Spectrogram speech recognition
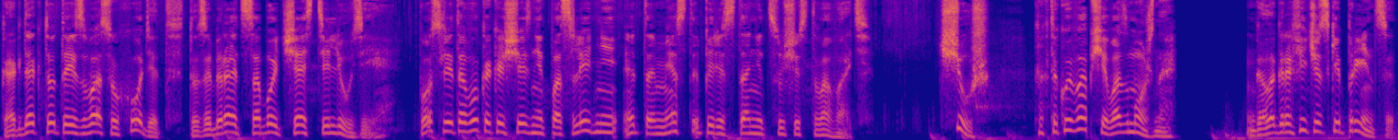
Когда кто-то из вас уходит, то забирает с собой часть иллюзии. После того, как исчезнет последний, это место перестанет существовать. Чушь! Как такое вообще возможно? Голографический принцип.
